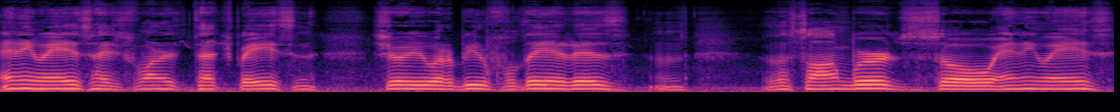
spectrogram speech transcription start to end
Anyways, I just wanted to touch base and show you what a beautiful day it is and the songbirds. So, anyways,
